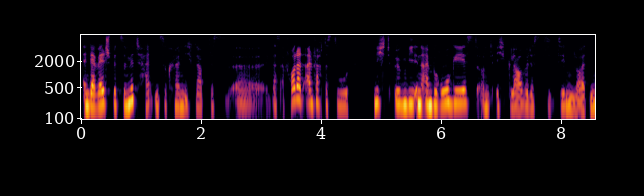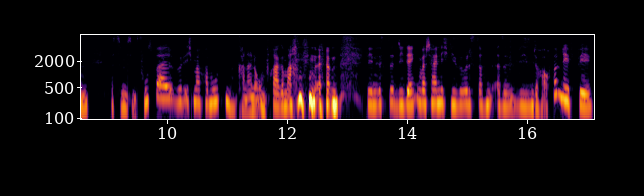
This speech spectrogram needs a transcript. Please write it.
in der Weltspitze mithalten zu können. Ich glaube, das, äh, das erfordert einfach, dass du nicht irgendwie in ein Büro gehst. Und ich glaube, dass den Leuten, das zumindest im Fußball würde ich mal vermuten, man kann eine Umfrage machen, ähm, denen ist, die denken wahrscheinlich, wieso das doch, also die sind doch auch beim DFB.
